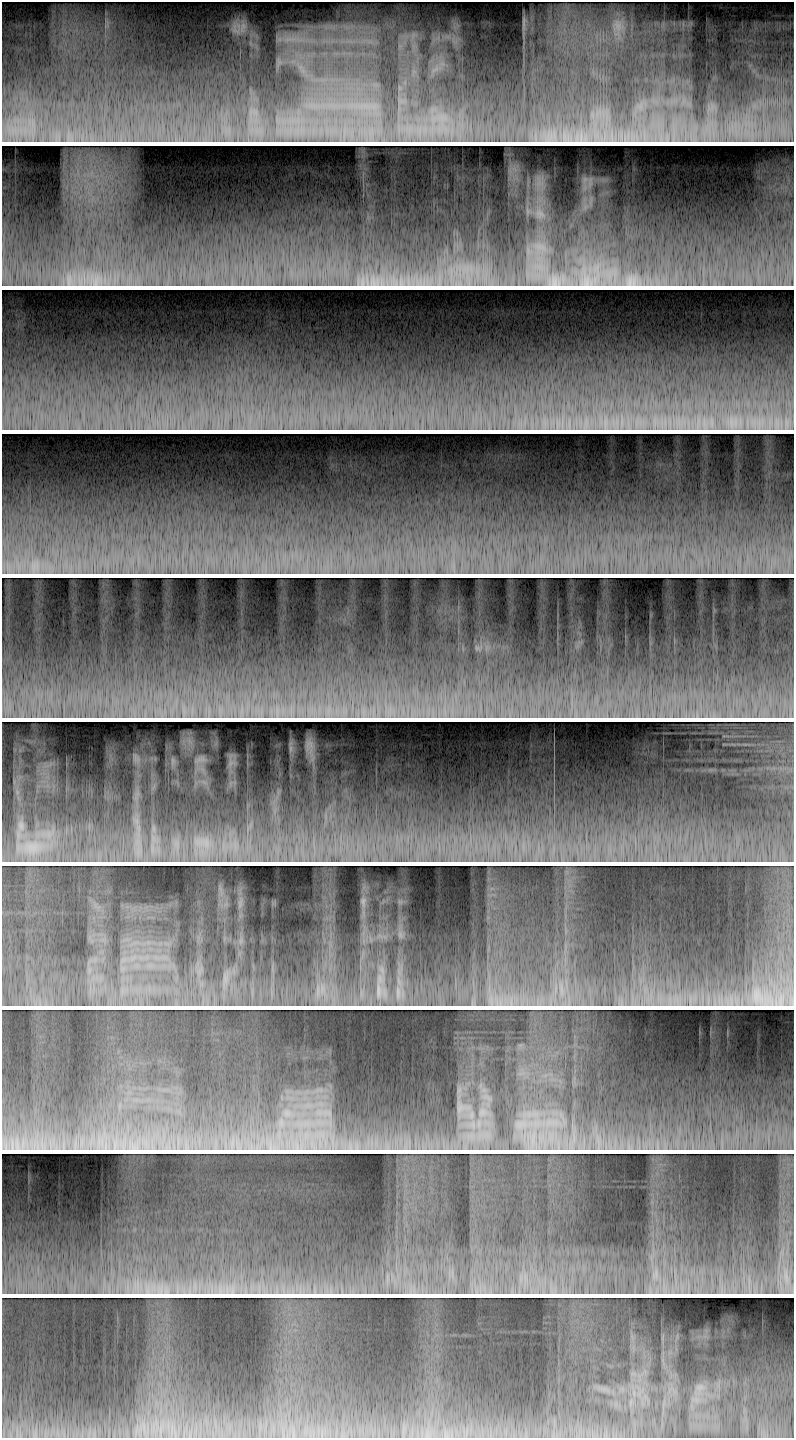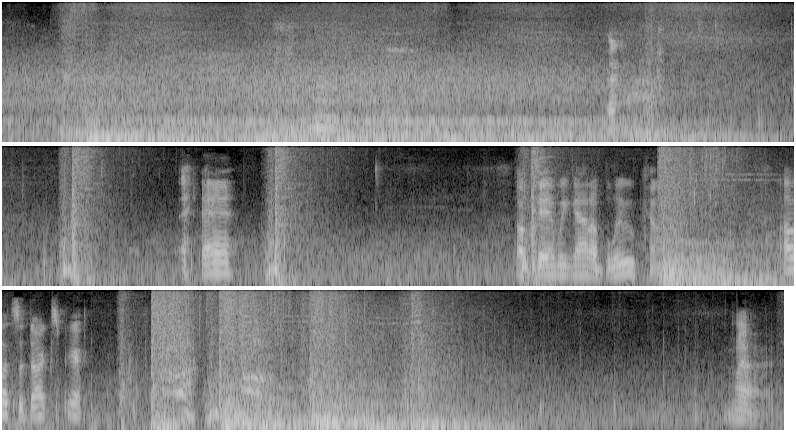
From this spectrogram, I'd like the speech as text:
Hmm. This will be a fun invasion. Just uh, let me uh, get on my cat ring. Come here. I think he sees me, but I just wanna. Ah, I gotcha. ah, run! I don't care. okay, we got a blue coming. Oh, it's a dark spirit. Alright.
